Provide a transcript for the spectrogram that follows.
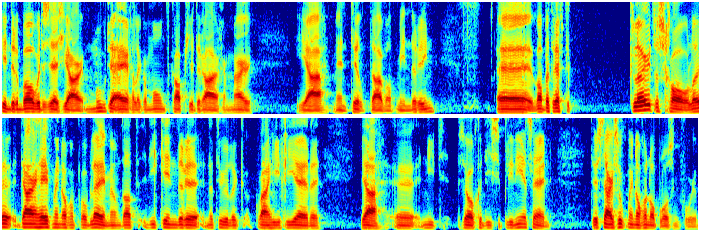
Kinderen boven de zes jaar moeten eigenlijk een mondkapje dragen, maar ja, men tilt daar wat minder in. Uh, wat betreft de kleuterscholen, daar heeft men nog een probleem, omdat die kinderen natuurlijk qua hygiëne ja, uh, niet zo gedisciplineerd zijn. Dus daar zoekt men nog een oplossing voor.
